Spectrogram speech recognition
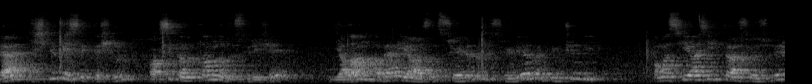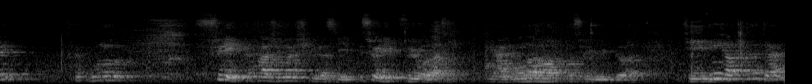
Ben hiçbir meslektaşımın aksi kanıtlanmadığı sürece yalan haber yazdığını söylemem, söyleyemem, mümkün değil. Ama siyasi iktidar sözcüleri bunu sürekli harcamaş bir vaziyette söyleyip duruyorlar. Yani onlar rahatlıkla söyleyebiliyorlar. Teyidin yaptığı da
